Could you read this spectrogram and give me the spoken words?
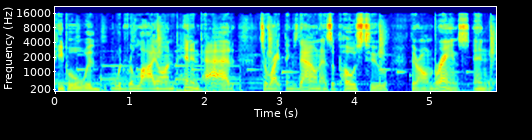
people would would rely on pen and pad to write things down as opposed to their own brains. And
